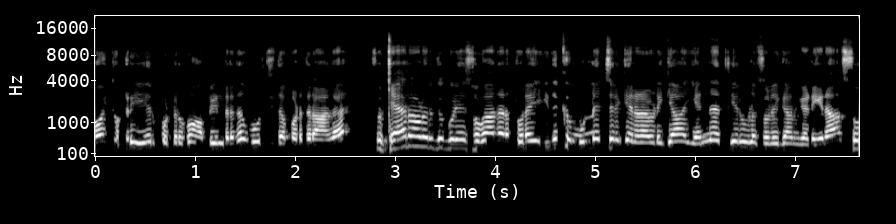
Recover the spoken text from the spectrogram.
நோய் தொற்று ஏற்பட்டிருக்கும் அப்படின்றத ஊர்ஜிதப்படுத்துறாங்க. ஸோ கேரளாவில் இருக்கக்கூடிய சுகாதாரத்துறை இதுக்கு முன்னெச்சரிக்கை நடவடிக்கையா என்ன தீர்வுகளை சொல்லியிருக்கான்னு கேட்டீங்கன்னா ஸோ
